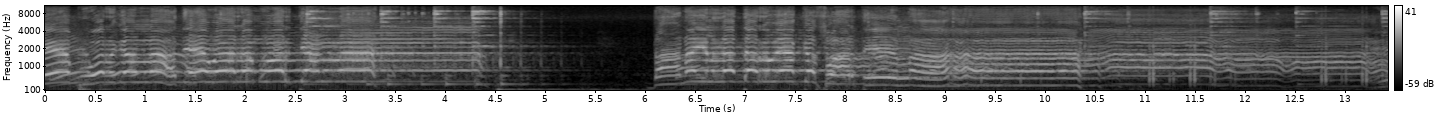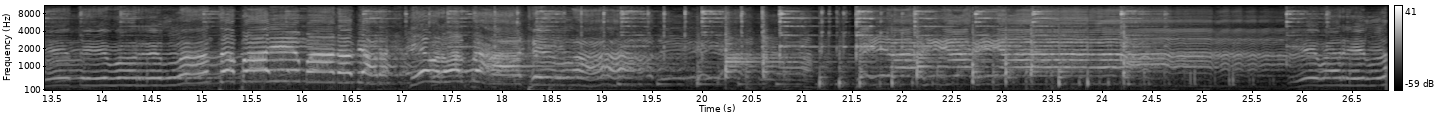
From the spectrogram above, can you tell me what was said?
ಏ ಬೋರ್ಗಲ್ಲ ದೇವರ ಮೂರ್ತಿ ಅಲ್ಲ. ದಾನ ಇಲ್ಲದ ತರಬೇಕ ಸ್ವಾರ್ಥ ಇಲ್ಲ. ದೇವರಿಲ್ಲ ಬಾಯಿ ಮಾಡಬ್ಯಾಡ. ದೇವರ ಆಟಿಲ್ಲ. ದೇವರೆಲ್ಲ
